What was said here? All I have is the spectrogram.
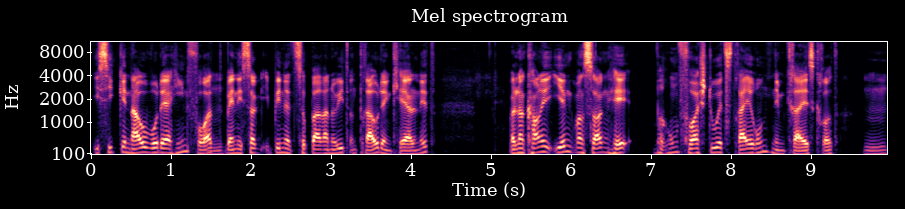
ich sehe genau, wo der hinfährt, Mhm. wenn ich sage, ich bin jetzt so paranoid und traue den Kerl nicht. Weil dann kann ich irgendwann sagen, hey, warum fährst du jetzt drei Runden im Kreis gerade? Mhm.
